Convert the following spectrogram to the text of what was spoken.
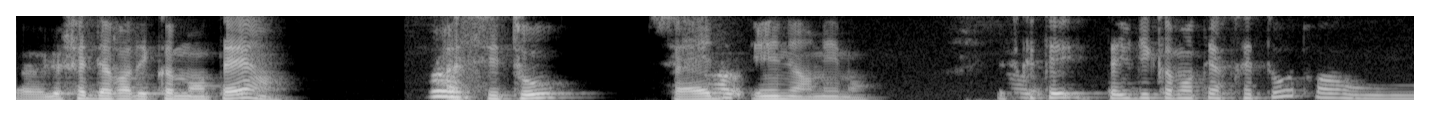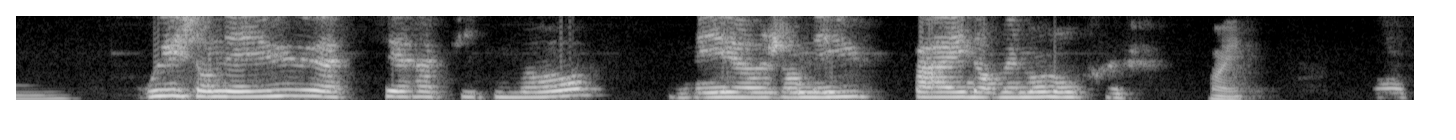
Euh, le fait d'avoir des commentaires assez tôt, ça aide énormément. Est-ce que tu as eu des commentaires très tôt, toi ou... Oui, j'en ai eu assez rapidement, mais euh, j'en ai eu pas énormément non plus. Oui. Donc,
